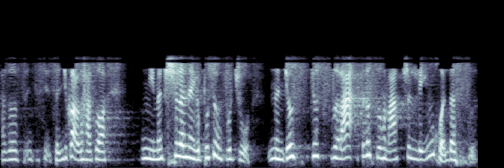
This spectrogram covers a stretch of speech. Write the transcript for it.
他说神神就告诉他说，你们吃了那个不顺服主，那你就就死了。这个死什么？是灵魂的死，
